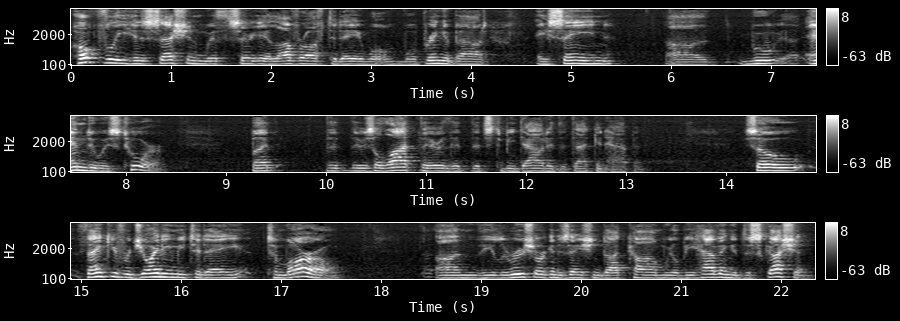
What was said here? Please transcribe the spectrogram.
Hopefully, his session with Sergei Lavrov today will, will bring about a sane uh, move, end to his tour. But the, there's a lot there that, that's to be doubted that that can happen. So, thank you for joining me today. Tomorrow, on the LaRoucheOrganization.com, we'll be having a discussion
